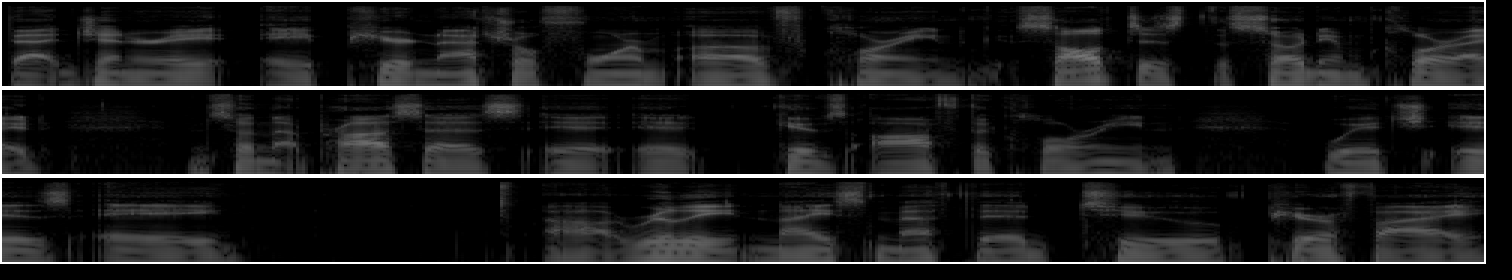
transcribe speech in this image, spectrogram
that generate a pure natural form of chlorine. Salt is the sodium chloride and so in that process, it, it gives off the chlorine, which is a uh, really nice method to purify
